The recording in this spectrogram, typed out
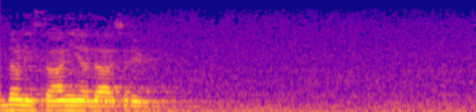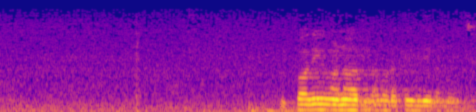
എന്താണ് ഈ സ്ഥാനീയ അല്ല ആശ്രയം ഇപ്പൊ അധികം കാണാറില്ല വടക്കേ ഇന്ത്യയിലൊക്കെ വെച്ച്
